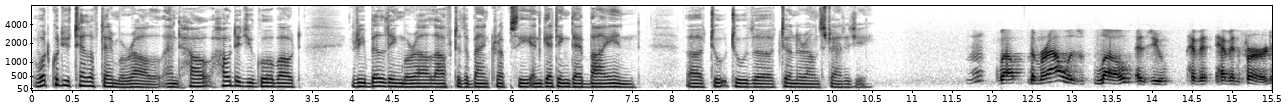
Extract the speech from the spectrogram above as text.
what could you tell of their morale, and how how did you go about rebuilding morale after the bankruptcy and getting their buy-in uh, to to the turnaround strategy? Mm-hmm. Well, the morale was low, as you have have inferred,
